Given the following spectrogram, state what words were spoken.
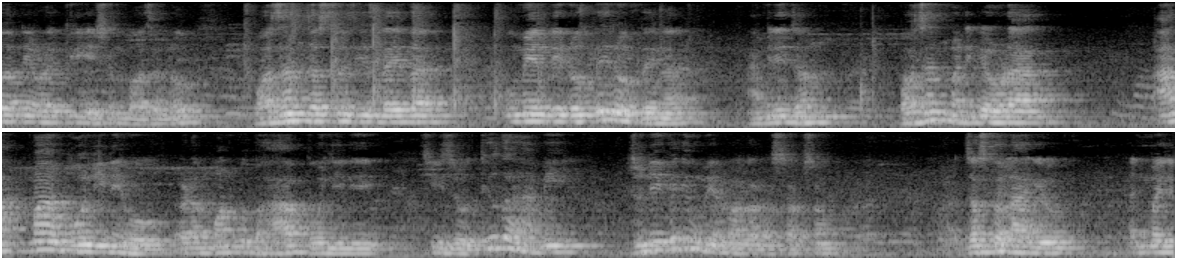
गर्ने एउटा क्रिएसन भजन हो। भजन जस्तो चिजलाई त उमेरले रोक्दै रोक्दैन। हामीले झन् भजन भनेको एउटा आत्मा बोलिने हो एउटा मनको भाव बोलिने चिज हो। त्यो त हामी जुनै पनि उमेरमा गर्न सक्छौँ। जस्तो लाग्यो। अनि मैले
